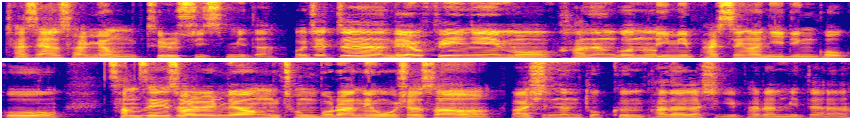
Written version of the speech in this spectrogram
자세한 설명 들을 수 있습니다. 어쨌든 레오피인이 뭐 가는 거는 이미 발생한 일인 거고 상세 설명 정보란에 오셔서 맛있는 토큰 받아가시기 바랍니다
